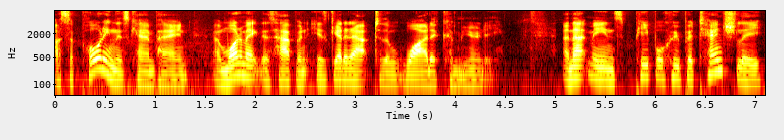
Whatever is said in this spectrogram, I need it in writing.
are supporting this campaign and want to make this happen is get it out to the wider community. And that means people who potentially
